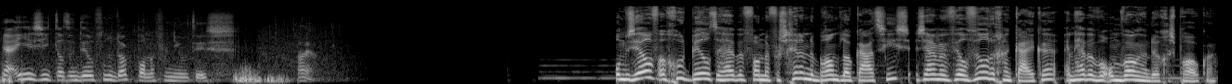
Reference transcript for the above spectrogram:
Ja, en je ziet dat een deel van de dakpannen vernieuwd is. Oh ja. Om zelf een goed beeld te hebben van de verschillende brandlocaties zijn we veelvuldig gaan kijken en hebben we omwonenden gesproken.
